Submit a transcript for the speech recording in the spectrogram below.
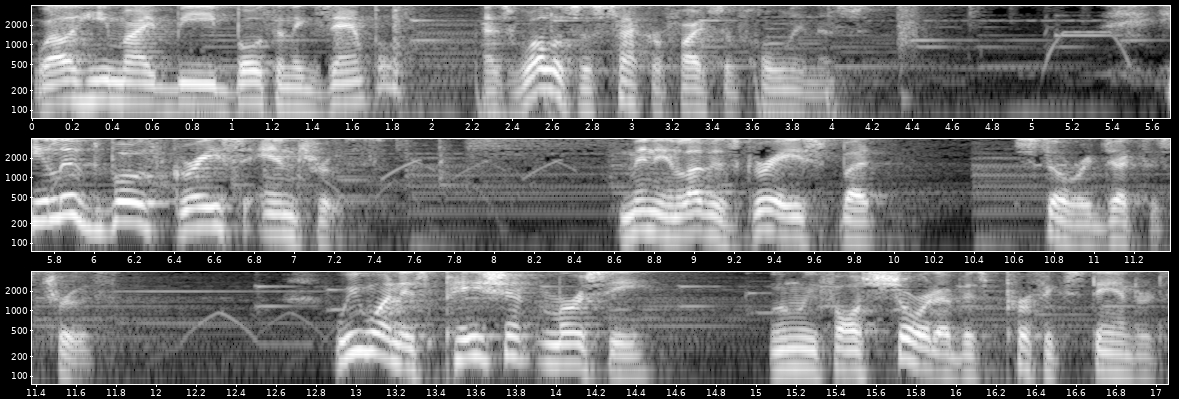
well, he might be both an example as well as a sacrifice of holiness. He lived both grace and truth. Many love his grace, but still reject his truth. We want his patient mercy when we fall short of his perfect standard.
